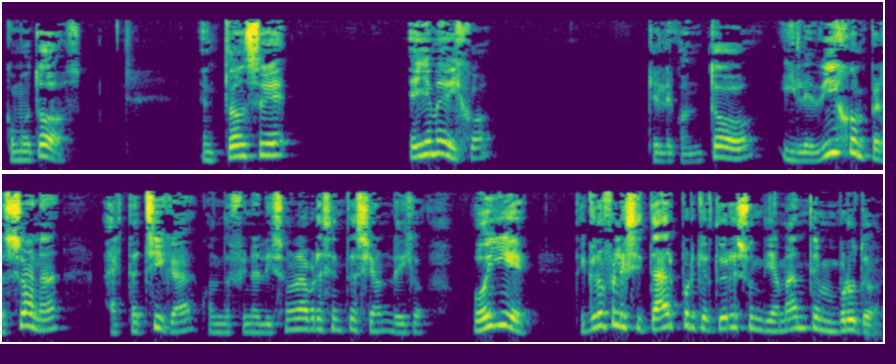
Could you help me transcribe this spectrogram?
como todos. Entonces, ella me dijo que le contó y le dijo en persona a esta chica, cuando finalizó una presentación, le dijo, oye, te quiero felicitar porque tú eres un diamante en bruto.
